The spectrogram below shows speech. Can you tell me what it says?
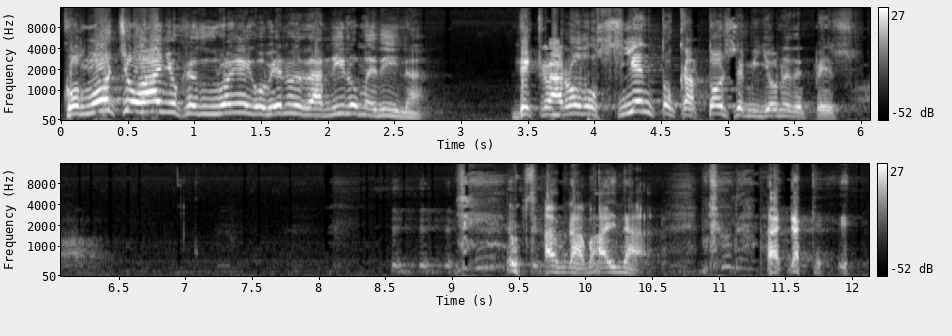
con 8 años que duró en el gobierno de Danilo Medina, declaró 214 millones de pesos. o sea, una vaina, una vaina que...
